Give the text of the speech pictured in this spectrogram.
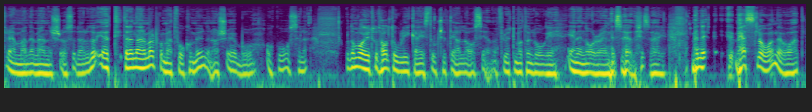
främmande människor och sådär. Jag tittade närmare på de här två kommunerna, Sjöbo och Åsele. Och de var ju totalt olika i stort sett i alla avseenden, förutom att de låg i, en i norr och en i söder i Sverige. Men det mest slående var att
